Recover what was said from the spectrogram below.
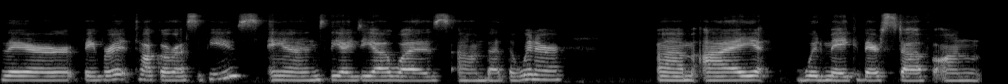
their favorite taco recipes. And the idea was um, that the winner, um, I would make their stuff on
